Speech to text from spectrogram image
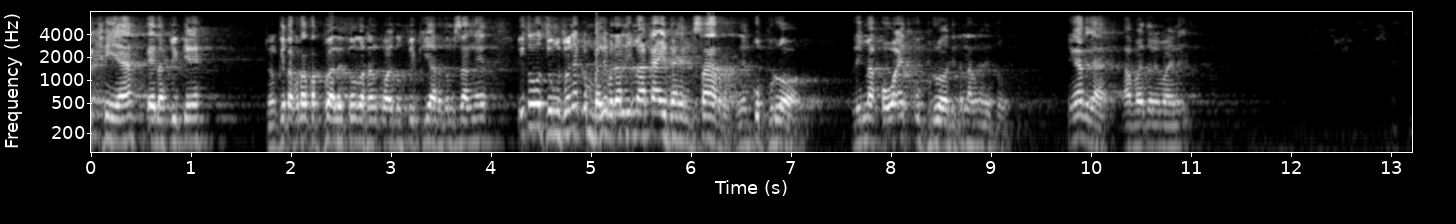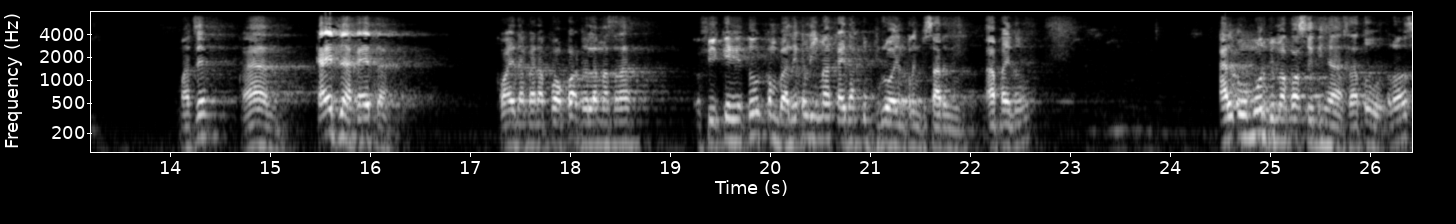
fikih ya, kaidah fikih. Yang kita pernah tebal itu kadang qawaid fikih atau misalnya itu ujung-ujungnya kembali pada lima kaidah yang besar, yang kubro. Lima qawaid kubro dikenalnya itu. Ingat enggak apa itu lima ini? Wajib? Kan. Kaidah, kaidah. Kaidah-kaidah pokok dalam masalah fikih itu kembali ke lima kaidah kubro yang paling besar ini. Apa itu? Al-umur bimaqasidiha, satu. Terus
